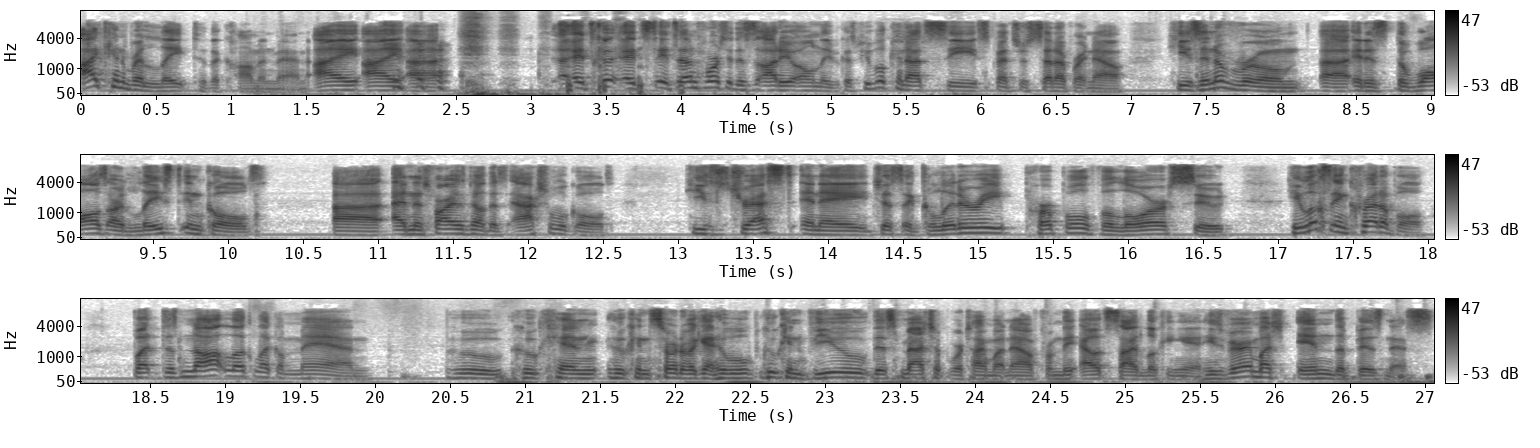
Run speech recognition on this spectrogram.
I can relate to the common man. I I. Uh, It's good. It's it's unfortunate this is audio only because people cannot see Spencer's setup right now. He's in a room. Uh, it is the walls are laced in gold, uh, and as far as I know, there's actual gold. He's dressed in a just a glittery purple velour suit. He looks incredible, but does not look like a man who who can who can sort of again who who can view this matchup we're talking about now from the outside looking in. He's very much in the business.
